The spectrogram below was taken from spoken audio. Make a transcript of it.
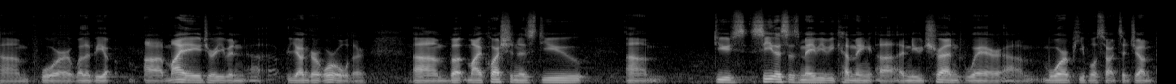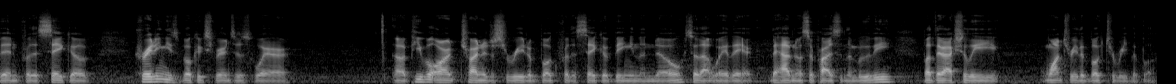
um, for whether it be uh, my age or even uh, younger or older. Um, but my question is, do you um, do you see this as maybe becoming a, a new trend where um, more people start to jump in for the sake of creating these book experiences where uh, people aren't trying to just read a book for the sake of being in the know, so that way they they have no surprise in the movie, but they actually want to read the book to read the book.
